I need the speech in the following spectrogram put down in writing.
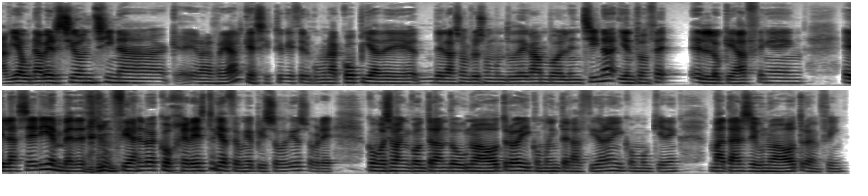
había una versión china que era real, que existió, que hicieron como una copia de, del asombroso mundo de Gumball en China, y entonces eh, lo que hacen en, en la serie, en vez de denunciarlo, es coger esto y hacer un episodio sobre cómo se van encontrando uno a otro y cómo interaccionan y cómo quieren matarse uno a otro, en fin,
